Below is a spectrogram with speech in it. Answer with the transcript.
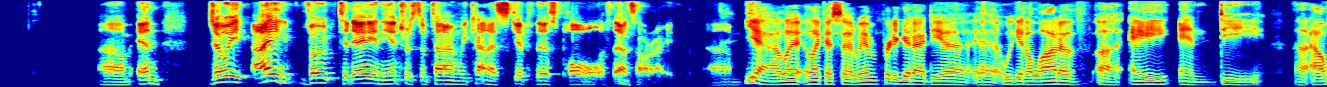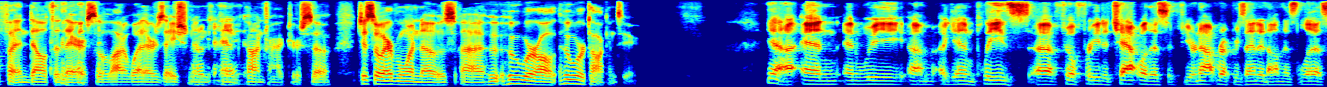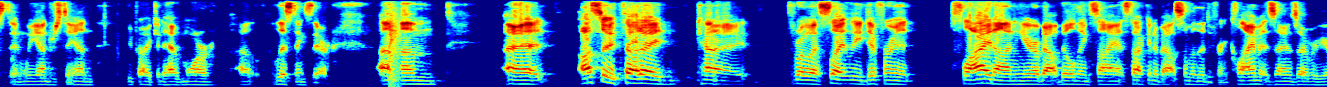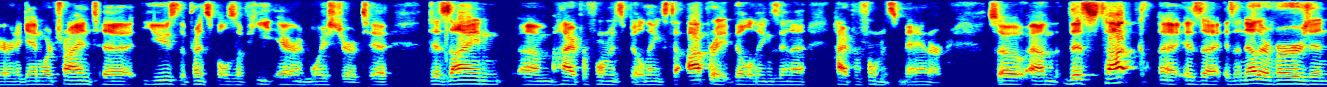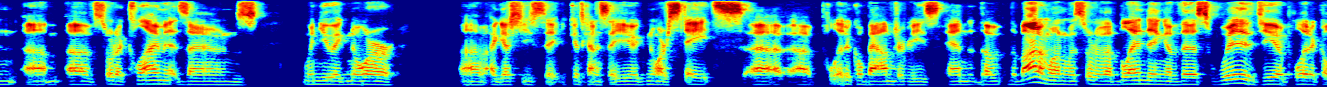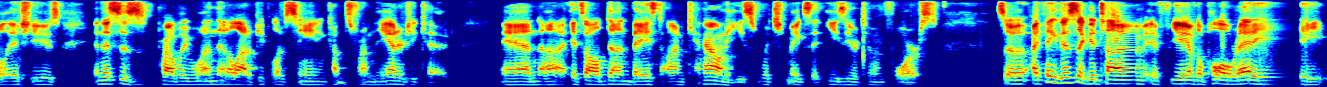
Um, and Joey, I vote today in the interest of time, we kind of skip this poll if that's all right. Um, Yeah, like, like I said, we have a pretty good idea. Uh, we get a lot of uh, A and D, uh, alpha and delta there, so a lot of weatherization and, Okay. and contractors. So just so everyone knows uh, who, who we're all who we're talking to. Yeah, and and we um, again, please uh, feel free to chat with us if you're not represented on this list, and we understand we probably could have more uh, listings there. Um, uh, also, thought I'd kind of throw a slightly different slide on here about building science, talking about some of the different climate zones over here. And again, we're trying to use the principles of heat, air, and moisture to design um, high performance buildings, to operate buildings in a high performance manner. So um, this top uh, is a is another version um, of sort of climate zones when you ignore, uh, I guess you say you could kind of say you ignore states, uh, uh, political boundaries, and the the bottom one was sort of a blending of this with geopolitical issues, and this is probably one that a lot of people have seen comes from the Energy Code, and uh, it's all done based on counties, which makes it easier to enforce. So I think this is a good time if you have the poll ready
